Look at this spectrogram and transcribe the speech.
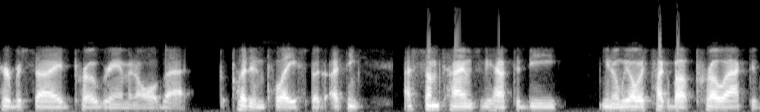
herbicide program and all of that put in place, but I think sometimes we have to be, you know, we always talk about proactive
